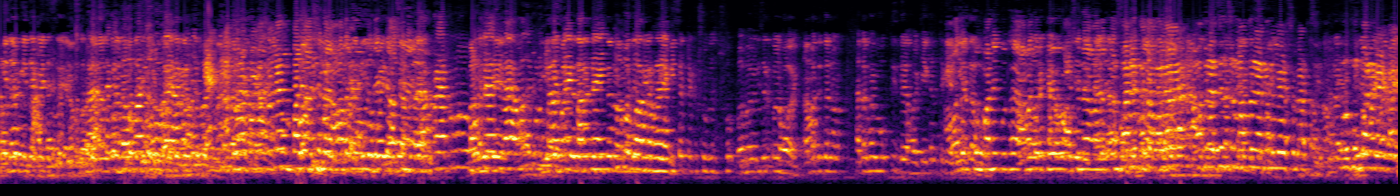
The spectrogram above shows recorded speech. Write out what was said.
অনেক দেখাইতেছে জন্য সাধারণ মুক্তি দেওয়া হয় এখান থেকে আমাদের কোম্পানি কোথায় আমাদের কেউ আসে না আমাদের কাছে কথা বলে আমাদের এজেন্সির মাধ্যমে এখানে চলে আসছে কোনো কোম্পানি নাই ভাই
